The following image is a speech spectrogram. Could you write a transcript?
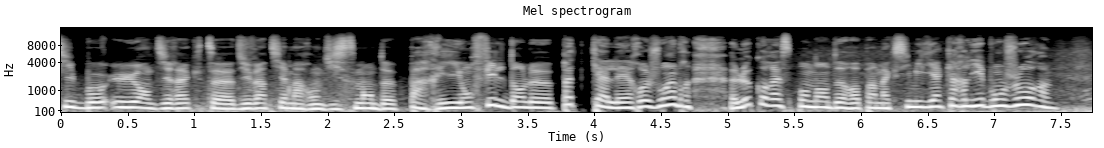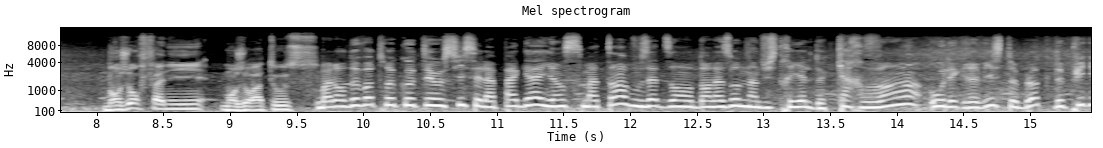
Thibaut Hu en direct du 20e arrondissement de Paris. On file dans le Pas-de-Calais rejoindre le correspondant d'Europe 1, Maximilien Carlier. Bonjour. Bonjour Fanny, bonjour à tous. Bon alors de votre côté aussi, c'est la pagaille hein, ce matin. Vous êtes dans la zone industrielle de Carvin où les grévistes bloquent depuis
